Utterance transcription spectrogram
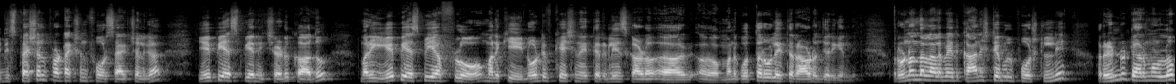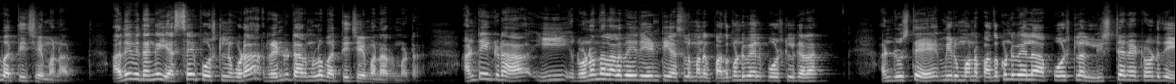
ఇది స్పెషల్ ప్రొటెక్షన్ ఫోర్స్ యాక్చువల్గా. ఏపీఎస్పీ అని ఇచ్చాడు కాదు. మరి ఏపీఎస్పీఎఫ్లో మనకి నోటిఫికేషన్ అయితే రిలీజ్ కావడం మనకు ఉత్తర్వులు అయితే రావడం జరిగింది. రెండు వందల నలభై ఐదు కానిస్టేబుల్ పోస్టులని రెండు టర్ముల్లో భర్తీ చేయమన్నారు. అదేవిధంగా ఎస్ఐ పోస్టులను కూడా రెండు టర్మ్లో భర్తీ చేయమన్నారు అనమాట అంటే ఇక్కడ ఈ రెండు వందల నలభై ఐదు ఏంటి? అసలు మనకు పదకొండు వేల పోస్టులు కదా. అని చూస్తే మీరు మొన్న పదకొండు వేల పోస్టుల లిస్ట్ అనేటువంటిది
